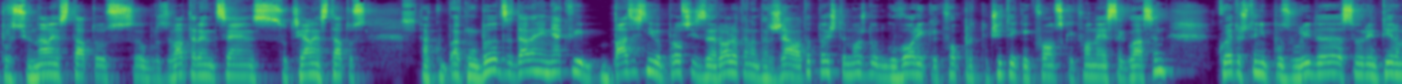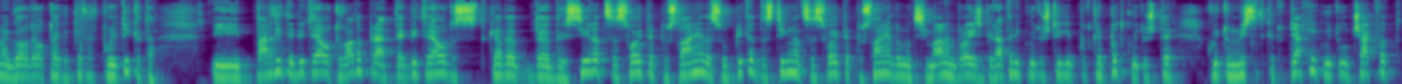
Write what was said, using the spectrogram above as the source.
професионален статус, образователен ценз, социален статус, ако, ако му бъдат зададени някакви базисни въпроси за ролята на държавата, той ще може да отговори какво предпочита и какво, с какво не е съгласен, което ще ни позволи да се ориентираме гордо от той какъв е в политиката. И партиите би трябвало това да правят. Те би трябвало да, така, да, да адресират със своите послания, да се опитат да стигнат със своите послания до максимален брой избиратели, които ще ги подкрепят, които, ще, които мислят като тях и които очакват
